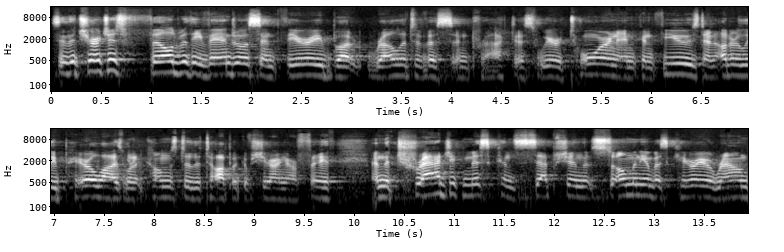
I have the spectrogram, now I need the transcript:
See, the church is filled with evangelists in theory, but relativists in practice. We are torn and confused and utterly paralyzed when it comes to the topic of sharing our faith. And the tragic misconception that so many of us carry around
